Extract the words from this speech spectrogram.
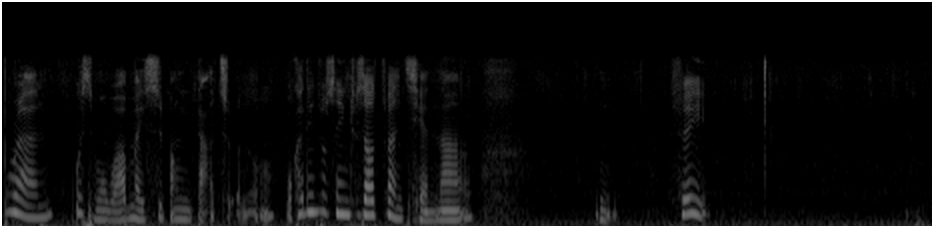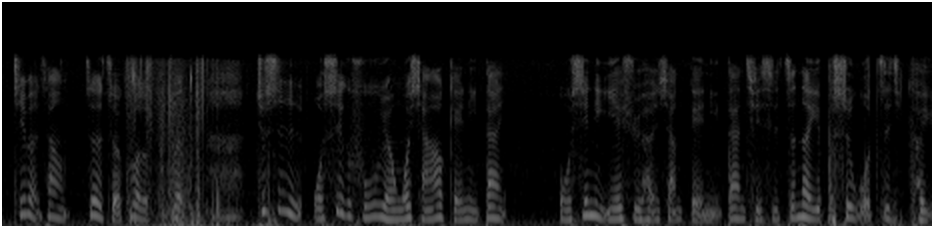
不然为什么我要每次帮你打折呢？我开店做生意就是要赚钱呐，嗯。所以，基本上这个折扣的部分，就是我是一个服务员，我想要给你，但我心里也许很想给你，但其实真的也不是我自己可以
